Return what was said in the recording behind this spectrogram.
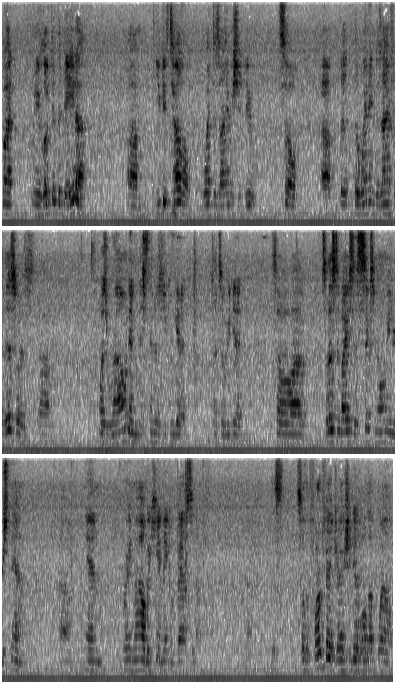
But when you looked at the data, um, you could tell what design we should do. So um, the, the winning design for this was um, was round and as thin as you can get it. That's what we did. So uh, so this device is six millimeters thin, um, and right now we can't make them fast enough. Uh, this, so the form factor actually did hold up well.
